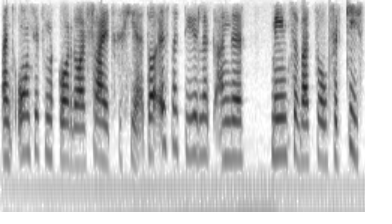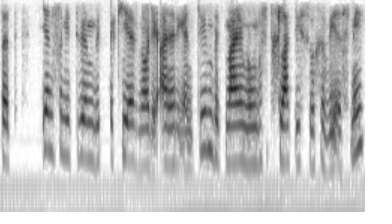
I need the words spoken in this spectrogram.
want ons het mekaar daai vryheid gegee. Daar is natuurlik ander mense wat sal verkies dat een van die twee moet bekeer na die ander een toe. Met my en hom was dit glad nie so gewees nie.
